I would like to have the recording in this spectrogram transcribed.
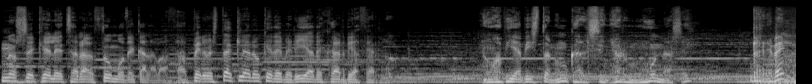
No sé qué le echará al zumo de calabaza, pero está claro que debería dejar de hacerlo. No había visto nunca al señor Moon así. ¡Rebelde!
